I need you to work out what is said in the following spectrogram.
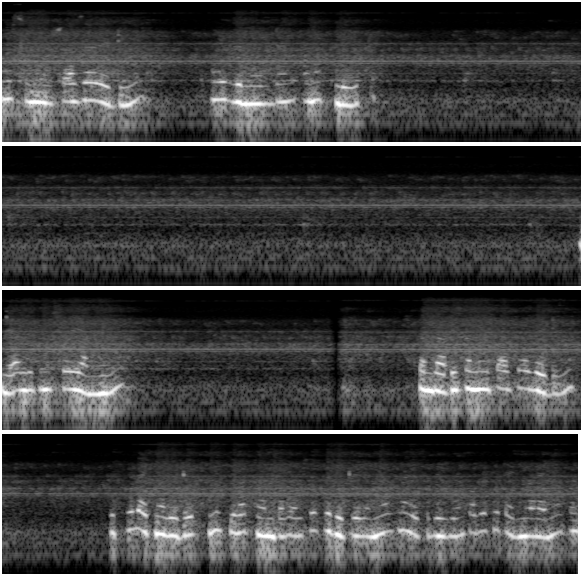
Our samosas are ready. I remove them on a plate. Are looking so yummy. Punjabi samosas are ready. If you like my video, please give a thumbs up. Also, if you recreate any of my recipes, don't forget to tag me on any of my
